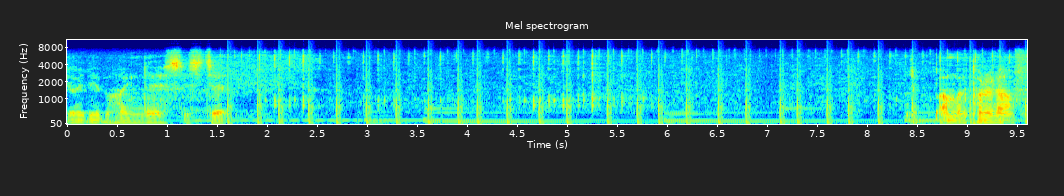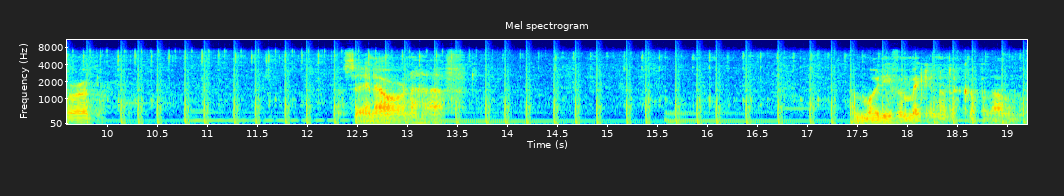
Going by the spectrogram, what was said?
The idea behind this is to I'm going to put it on for say an hour and a half. I might even make another couple of them.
